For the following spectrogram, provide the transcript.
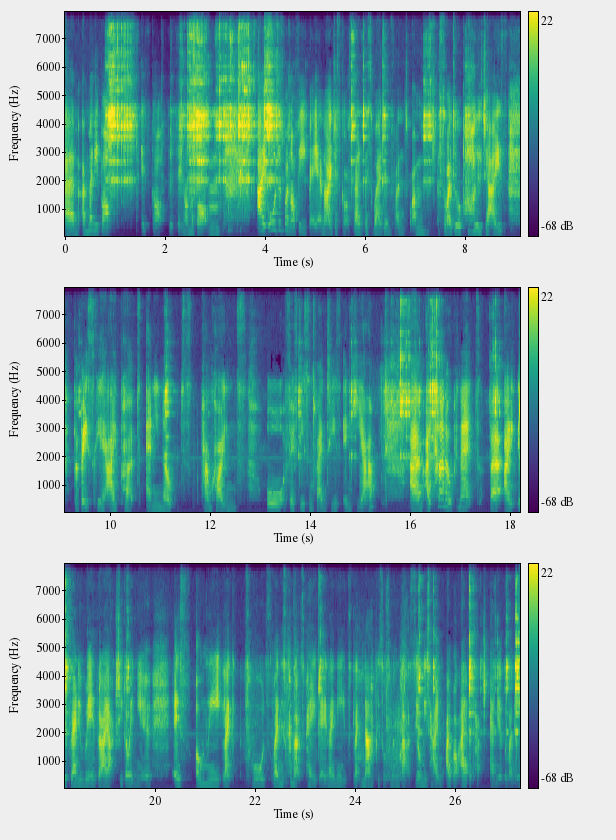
um, a money box. It's got the thing on the bottom I ordered one off eBay and I just got sent this wedding fund one. So I do apologise. But basically I put any notes, pound coins or 50s and 20s in here. Um, I can open it, but I it's very rare that I actually go in new. It's only like towards when it's coming out to payday and I need like nappies or something. That's the only time I will ever touch any of the money.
